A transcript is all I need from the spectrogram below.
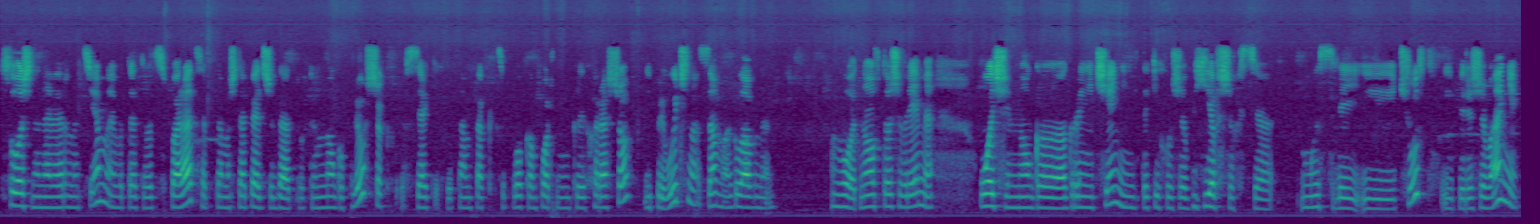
сложная, наверное, тема, и вот эта вот сепарация, потому что, опять же, да, тут и много плюшек всяких, и там так тепло, комфортненько и хорошо, и привычно, самое главное. Вот, но в то же время очень много ограничений, таких уже въевшихся мыслей и чувств, и переживаний,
